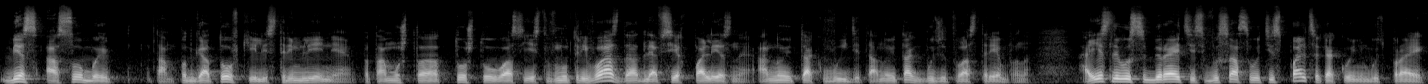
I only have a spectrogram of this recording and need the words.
без особой там, подготовки или стремления, потому что то, что у вас есть внутри вас, да, для всех полезное, оно и так выйдет, оно и так будет востребовано. А если вы собираетесь высасывать из пальца какой-нибудь проект,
